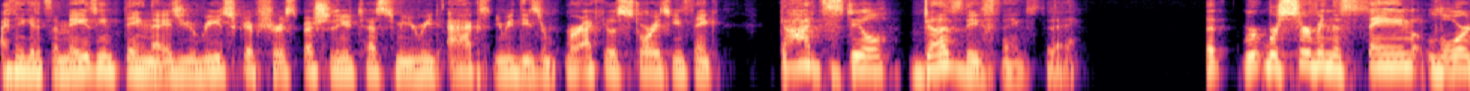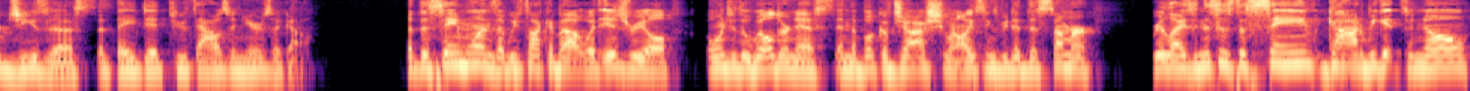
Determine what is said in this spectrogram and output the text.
I think it's an amazing thing that as you read scripture, especially the New Testament, you read Acts, and you read these miraculous stories, and you think, God still does these things today. That we're serving the same Lord Jesus that they did 2,000 years ago. That the same ones that we talk about with Israel going to the wilderness and the book of Joshua and all these things we did this summer, realizing this is the same God we get to know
